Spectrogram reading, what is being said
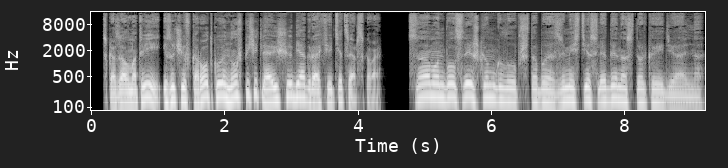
— сказал Матвей, изучив короткую, но впечатляющую биографию Тецерского. Сам он был слишком глуп, чтобы замести следы настолько идеально.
